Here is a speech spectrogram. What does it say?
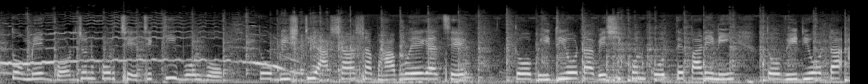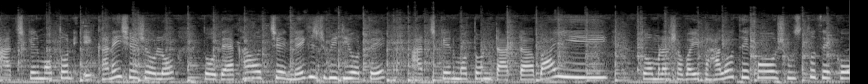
এত মেঘ গর্জন করছে যে কি বলব। তো বৃষ্টি আসা আসা ভাব হয়ে গেছে। তো ভিডিওটা বেশিক্ষণ করতে পারিনি। তো ভিডিওটা আজকের মতন এখানেই শেষ হলো। তো দেখা হচ্ছে নেক্সট ভিডিওতে। আজকের মতন টাটা বাই তোমরা সবাই ভালো থেকো, সুস্থ থেকো।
